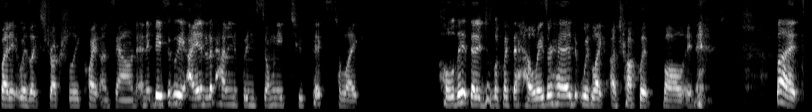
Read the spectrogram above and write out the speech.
but it was like structurally quite unsound, and it basically I ended up having to put in so many toothpicks to like hold it that it just looked like the Hellraiser head with like a chocolate ball in it. but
